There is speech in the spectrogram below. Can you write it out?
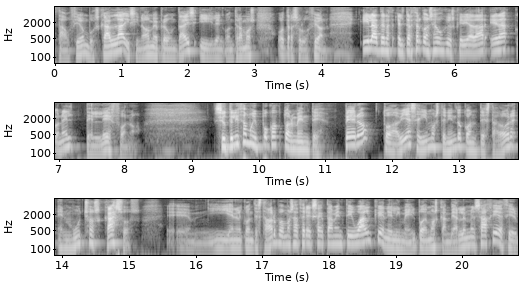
esta opción, buscadla y si no me preguntáis y le encontramos otra solución. Y el tercer consejo que os quería dar era con el teléfono. Se utiliza muy poco actualmente, pero todavía seguimos teniendo contestador en muchos casos. Eh, y en el contestador podemos hacer exactamente igual que en el email. Podemos cambiarle el mensaje y decir,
